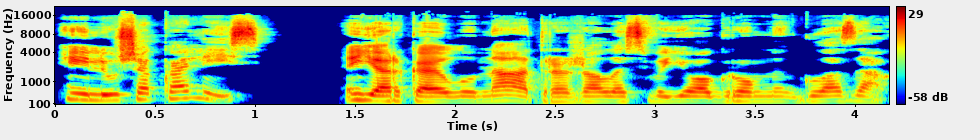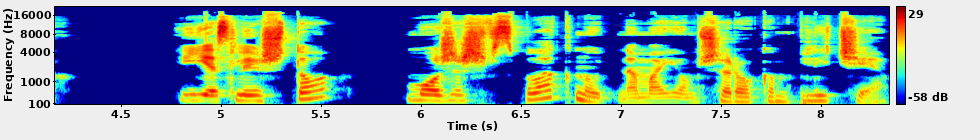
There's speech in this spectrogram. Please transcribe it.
«Илюша, колись!» Яркая луна отражалась в ее огромных глазах. «Если что, можешь всплакнуть на моем широком плече».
